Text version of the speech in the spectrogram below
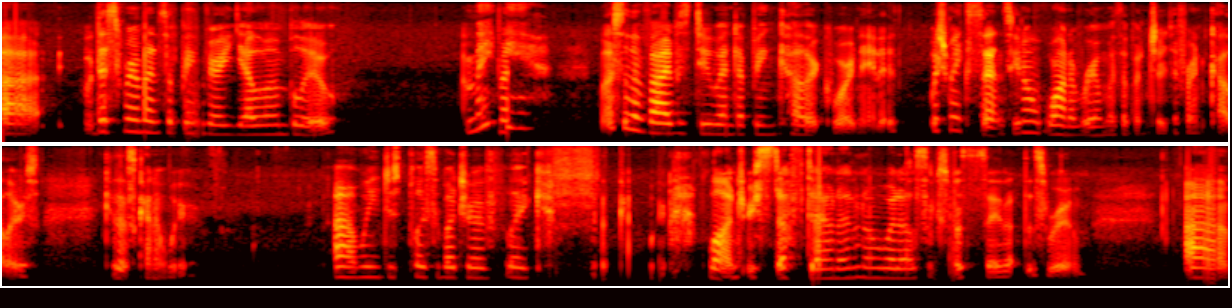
uh, this room ends up being very yellow and blue. Maybe, most of the vibes do end up being color coordinated, which makes sense. You don't want a room with a bunch of different colors because that's kind of weird. Uh, we just place a bunch of like laundry stuff down. I don't know what else I'm supposed to say about this room. Um,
